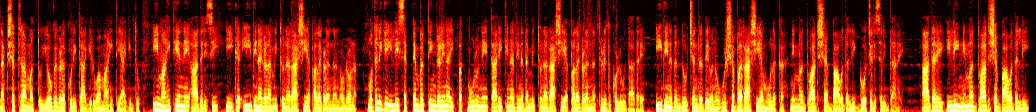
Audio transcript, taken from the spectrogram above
ನಕ್ಷತ್ರ ಮತ್ತು ಯೋಗಗಳ ಕುರಿತಾಗಿರುವ ಮಾಹಿತಿಯಾಗಿದ್ದು, ಈ ಮಾಹಿತಿಯನ್ನೇ ಆಧರಿಸಿ ಈಗ ಈ ದಿನಗಳ ಮಿಥುನ ರಾಶಿಯ ಫಲಗಳನ್ನು ನೋಡೋಣ. ಮೊದಲಿಗೆ ಇಲ್ಲಿ ಸೆಪ್ಟೆಂಬರ್ ತಿಂಗಳಿನ ಇಪ್ಪತ್ಮೂರನೇ ತಾರೀಕಿನ ದಿನದ ಮಿಥುನ ರಾಶಿಯ ಫಲಗಳನ್ನು ತಿಳಿದುಕೊಳ್ಳುವುದಾದರೆ, ಈ ದಿನದಂದು ಚಂದ್ರದೇವನು ವೃಷಭ ರಾಶಿಯ ಮೂಲಕ ನಿಮ್ಮ ದ್ವಾದಶ ಭಾವದಲ್ಲಿ ಗೋಚರಿಸಲಿದ್ದಾನೆ. ಆದರೆ ಇಲ್ಲಿ ನಿಮ್ಮ ದ್ವಾದಶ ಭಾವದಲ್ಲಿ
